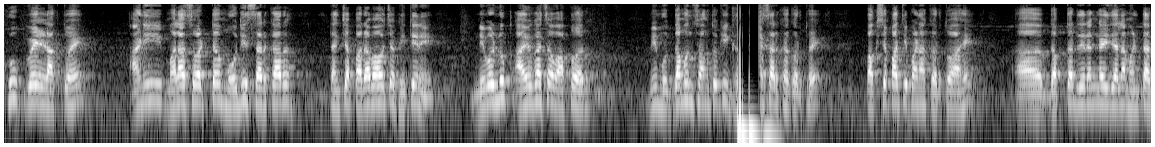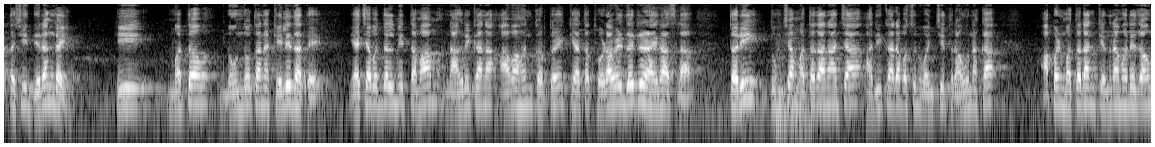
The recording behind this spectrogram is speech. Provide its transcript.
खूप वेळ लागतोय आणि मला असं वाटतं मोदी सरकार त्यांच्या पराभवाच्या भीतीने निवडणूक आयोगाचा वापर मी मुद्दामून सांगतो की घरण्यासारखा करतोय पक्षपातीपणा करतो आहे. दप्तर दिरंगाई ज्याला म्हणतात तशी दिरंगाई ही मतं नोंदवताना केली जाते. याच्याबद्दल मी तमाम नागरिकांना आवाहन करतोय की आता थोडा वेळ जरी राहिला असला तरी तुमच्या मतदानाच्या अधिकारापासून वंचित राहू नका. आपण मतदान केंद्रामध्ये जाऊन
